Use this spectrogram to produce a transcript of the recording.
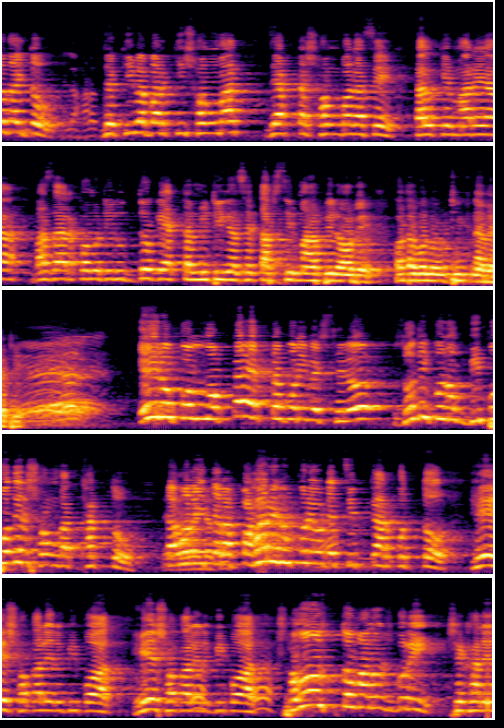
বাজাইতো? যে কি ব্যাপার কি সংবাদ? যে একটা সংবাদ আছে কালকে মারিয়া বাজার কমিটির উদ্যোগে একটা মিটিং আছে তাফসির মাহফিল হবে। কথা বলুন ঠিক না বেঠিক এইরকম মক্কায় একটা পরিবেশ ছিল যদি কোনো বিপদের সংবাদ থাকতো তাহলেই তারা পাহাড়ের উপরে উঠে চিৎকার করত হে সকালের বিপদ হে সকালের বিপদ সমস্ত মানুষগুলি সেখানে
